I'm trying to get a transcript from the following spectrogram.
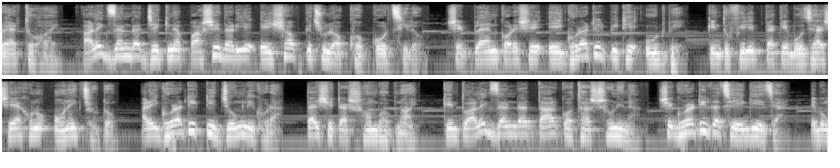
ব্যর্থ হয়। আলেকজান্ডার যে কিনা পাশে দাঁড়িয়ে এই সব কিছু লক্ষ্য করছিল, সে প্ল্যান করে সে এই ঘোড়াটির পিঠে উঠবে। কিন্তু ফিলিপ তাকে বোঝায় সে এখনও অনেক ছোট। আর এই ঘোড়াটি একটি জঙ্গলি ঘোড়া, তাই সেটা সম্ভব নয়। কিন্তু আলেকজান্ডার তার কথা শোনে না। সে ঘোড়াটির কাছে এগিয়ে যায় এবং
